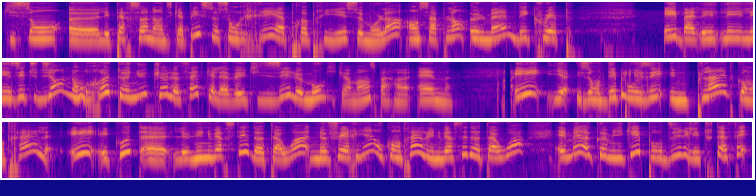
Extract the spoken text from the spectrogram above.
qui sont euh, les personnes handicapées se sont réappropriés ce mot-là en s'appelant eux-mêmes des crip. Et ben les, les, les étudiants n'ont retenu que le fait qu'elle avait utilisé le mot qui commence par un N. et ils ont déposé une plainte contre elle. Et écoute, euh, l'Université d'Ottawa ne fait rien. Au contraire, l'Université d'Ottawa émet un communiqué pour dire il est tout à fait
